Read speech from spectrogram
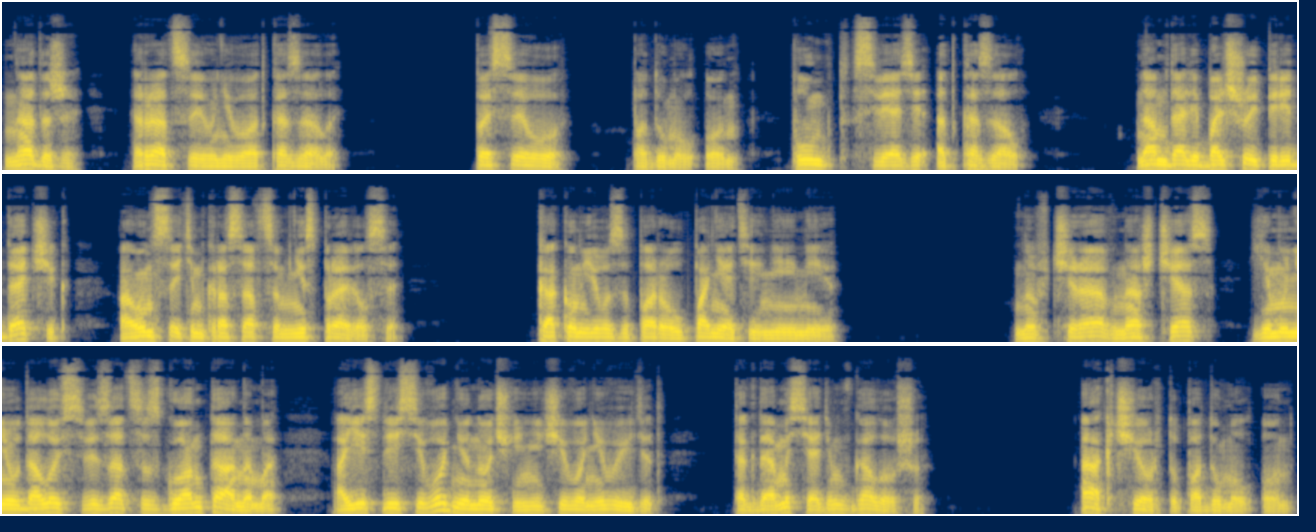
надо же, рация у него отказала. ПСО, подумал он. Пункт связи отказал. Нам дали большой передатчик, а он с этим красавцем не справился. Как он его запорол, понятия не имею. Но вчера в наш час ему не удалось связаться с Гуантанамо, а если и сегодня ночью ничего не выйдет, тогда мы сядем в галошу. А к черту, подумал он.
